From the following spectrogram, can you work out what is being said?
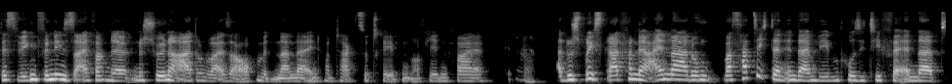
deswegen finde ich es einfach eine, eine schöne Art und Weise, auch miteinander in Kontakt zu treten, auf jeden Fall. Genau. Du sprichst gerade von der Einladung. Was hat sich denn in deinem Leben positiv verändert,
